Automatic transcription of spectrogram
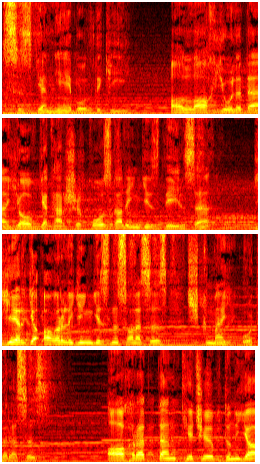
Sizga ne bo'ldiki? Alloh yo'lida yovga qarshi qo'zg'alingiz deilsa yerga og'irligingizni solasiz chiqmay o'tirasiz. Oxiratdan kechib dunyo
